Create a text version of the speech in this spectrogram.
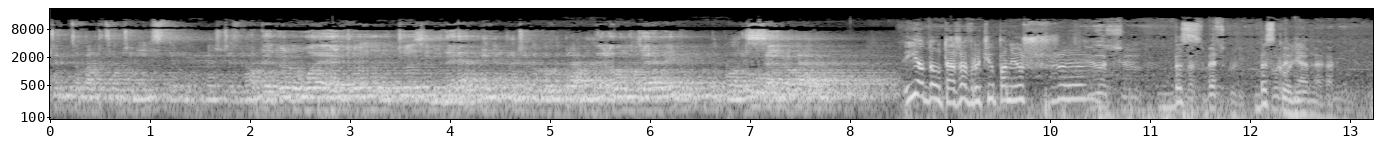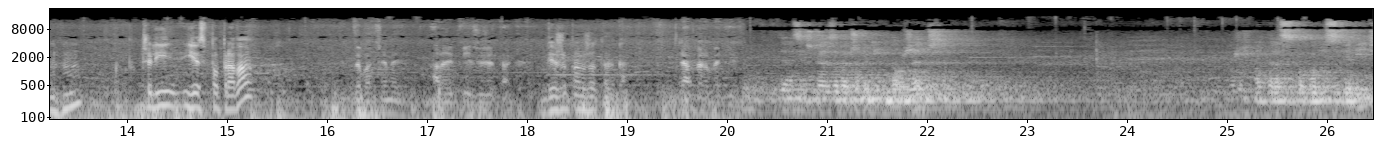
czy, co Pan chce uczynić z tym mężczyzną. I don't know why I chose, chose him there. Nie wiem, dlaczego go wybrałem. A long journey. To była długa droga. I od ołtarza wrócił pan już, e, Już y, Bez- bez, bez kuli. bez kuli. ramieniu. czyli jest poprawa? Zobaczymy, ale wierzę, że tak. Wierzy pan, że tak. Na pewno będzie. Teraz jeszcze zobaczymy inną rzecz. Możesz Pan teraz powoli schylić.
